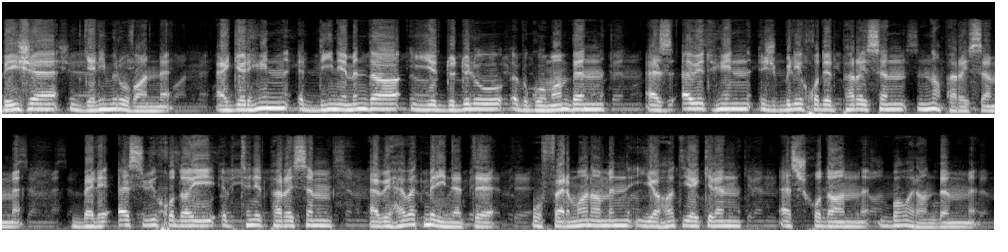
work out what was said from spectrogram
بیجا گلی مروفان. اگر هین دین من دا یددلو بگومان بن أز اوید هین جبلی خودت پریسن نپریسم بل اسوی خدایی ابتنید پرسم اوی هوت مرینت و فرمانا من یهات یکرن از خدان باوران بم.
